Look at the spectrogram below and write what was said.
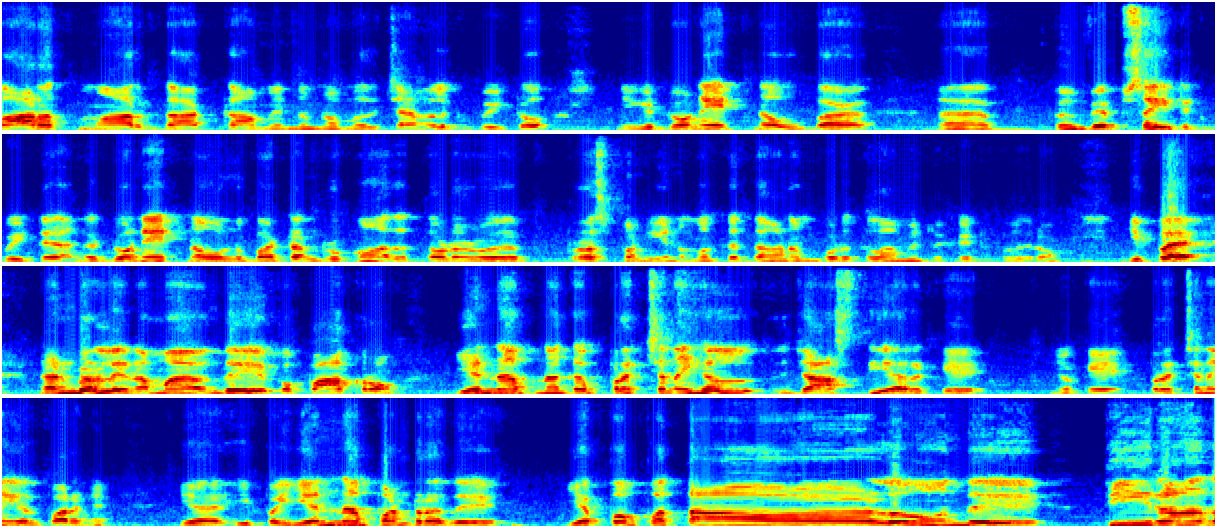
பாரத் மார்க் டாட் காம் என்னும் நமது சேனலுக்கு போயிட்டோ நீங்க டொனேட் நவ் வெப்சைட்டுக்கு போயிட்டு அங்கே டொனேட் நவுன்னு பட்டன் இருக்கும். அதை தொடர் ப்ரெஸ் பண்ணியும் நமக்கு தானம் கொடுக்கலாம் என்று கேட்டுக்கொள்கிறோம். இப்போ நண்பர்களே நம்ம வந்து இப்போ பார்க்குறோம் என்ன அப்படின்னாக்கா பிரச்சனைகள் ஜாஸ்தியா இருக்கு. ஓகே பிரச்சனைகள் பாருங்க. இப்ப என்ன பண்றது? எப்ப பார்த்தாலும் வந்து தீராத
